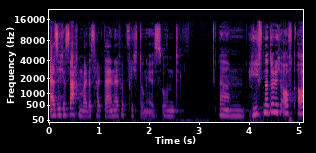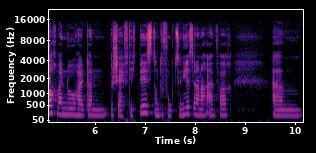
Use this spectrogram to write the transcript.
all solche Sachen, weil das halt deine Verpflichtung ist und ähm, hilft natürlich oft auch, wenn du halt dann beschäftigt bist und du funktionierst ja dann auch einfach ähm,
